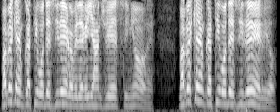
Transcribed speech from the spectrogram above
Ma perché è un cattivo desiderio vedere gli angeli del Signore? Ma perché è un cattivo desiderio?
